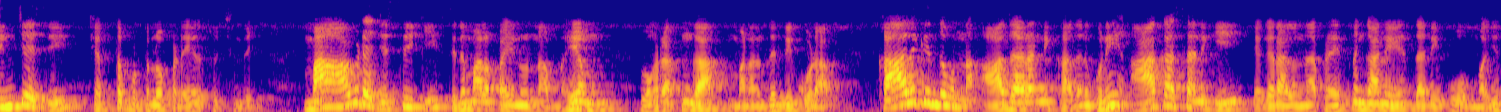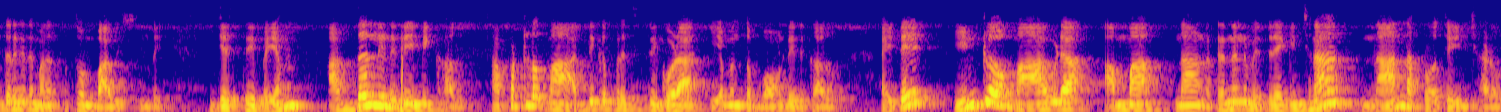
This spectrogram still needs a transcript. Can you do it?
చించేసి చెత్త బుట్టలో పడేయాల్సి వచ్చింది. మా ఆవిడ జెస్సీకి సినిమాల పైన ఉన్న భయం ఒక రకంగా మనందరిది కూడా. కాలి కింద ఉన్న ఆధారాన్ని కాదనుకుని ఆకాశానికి ఎగరాలన్న ప్రయత్నంగానే దాని ఓ మధ్యతరగతి మనస్తత్వం భావిస్తుంది. జెస్సీ భయం అర్థం లేనిదేమీ కాదు. అప్పట్లో మా ఆర్థిక పరిస్థితి కూడా ఏమంత బాగుండేది కాదు. అయితే ఇంట్లో మా ఆవిడ అమ్మ నా నటనను వ్యతిరేకించిన నాన్న ప్రోత్సహించాడు.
